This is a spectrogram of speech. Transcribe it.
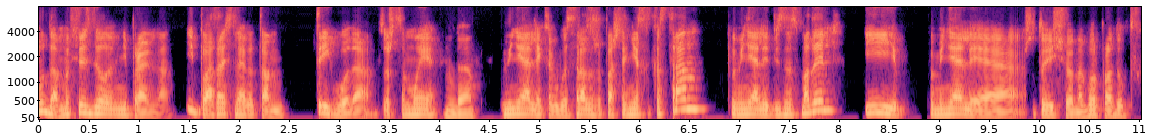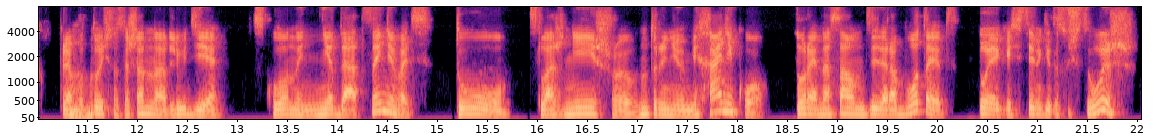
ну да, мы все сделали неправильно. И потратили на это там три года, потому что мы да. меняли, как бы сразу же пошли несколько стран, поменяли бизнес-модель и поменяли что-то еще, набор продуктов. Прям угу. вот точно совершенно люди склонны недооценивать ту сложнейшую внутреннюю механику, которая на самом деле работает в той экосистеме, где ты существуешь,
